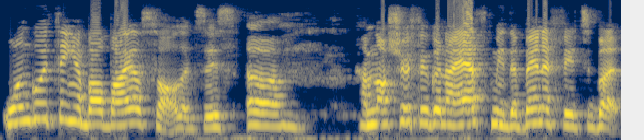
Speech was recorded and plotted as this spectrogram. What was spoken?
One good thing about biosolids is uh, I'm not sure if you're going to ask me the benefits, but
